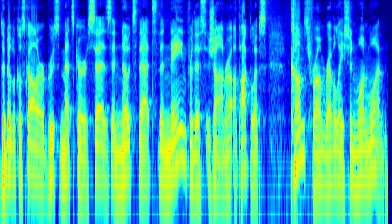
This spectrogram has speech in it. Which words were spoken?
The biblical scholar Bruce Metzger says and notes that the name for this genre, apocalypse, comes from Revelation 1 1,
